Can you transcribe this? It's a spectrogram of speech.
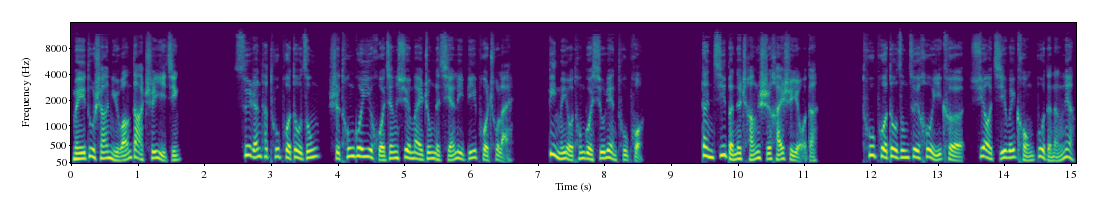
美杜莎女王大吃一惊，虽然她突破斗宗是通过异火将血脉中的潜力逼迫出来，并没有通过修炼突破，但基本的常识还是有的。突破斗宗最后一刻需要极为恐怖的能量，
